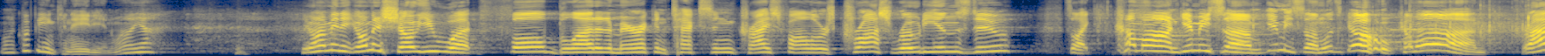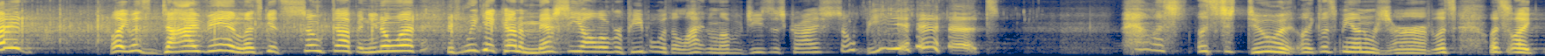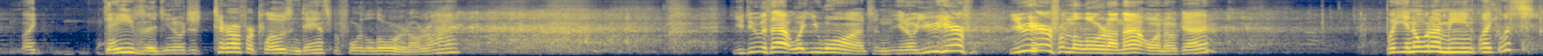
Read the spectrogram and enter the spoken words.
Well, quit being Canadian, will you? You want me to, you want me to show you what full blooded American Texan Christ followers, Cross crossroadians do. It's like, come on, give me some, give me some, let's go, come on, right? Like, let's dive in, let's get soaked up. And you know what? If we get kind of messy all over people with the light and love of Jesus Christ, so be it. let's let's just do it. Like, let's be unreserved. Let's let's like like David, you know, just tear off our clothes and dance before the Lord, all right? you do with that what you want. And, you know, you hear, you hear from the Lord on that one, okay? But you know what I mean? Like, let's,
